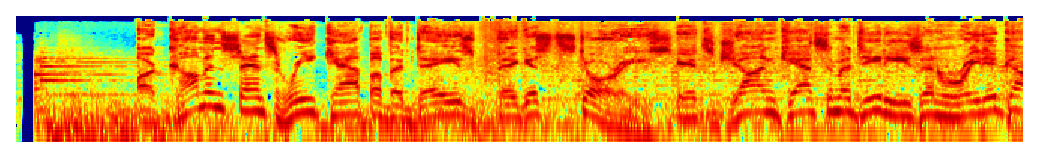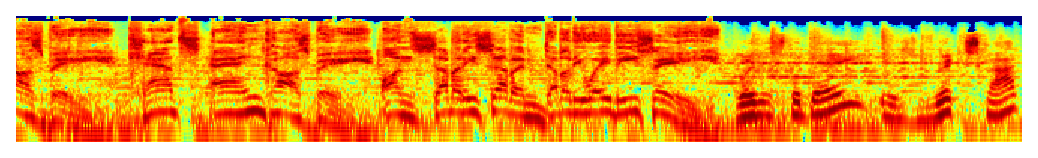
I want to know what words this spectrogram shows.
A common sense recap of the day's biggest stories. It's John Catsimatidis and Rita Cosby. Cats and Cosby on 77 WABC. With us today is Rick Scott,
